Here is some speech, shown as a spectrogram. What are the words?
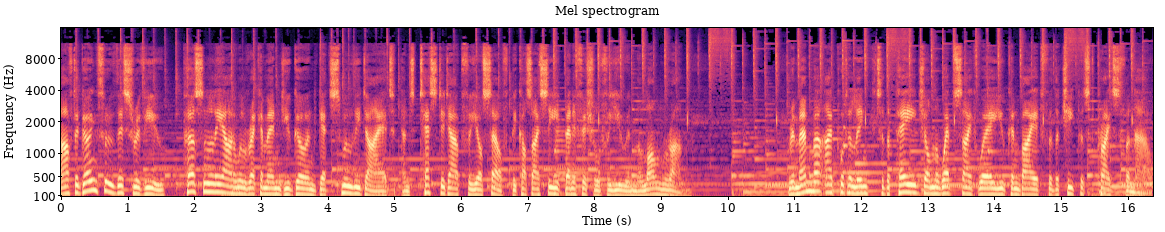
After going through this review, personally I will recommend you go and get Smoothie Diet and test it out for yourself because I see it beneficial for you in the long run. Remember I put a link to the page on the website where you can buy it for the cheapest price for now.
